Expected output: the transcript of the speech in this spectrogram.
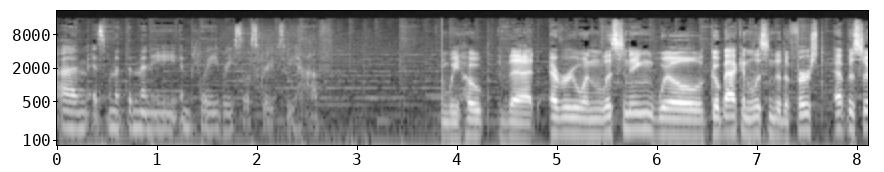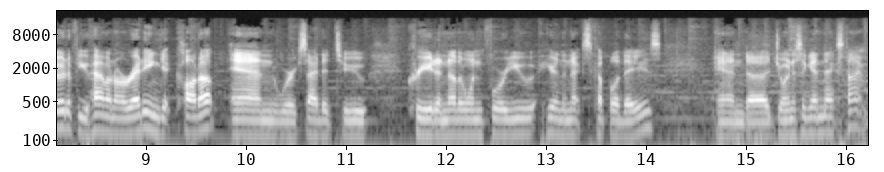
um, it's one of the many employee resource groups we have. And we hope that everyone listening will go back and listen to the first episode if you haven't already and get caught up. And we're excited to create another one for you here in the next couple of days. And uh, join us again next time.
